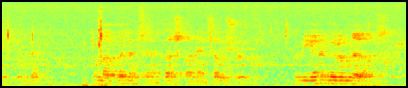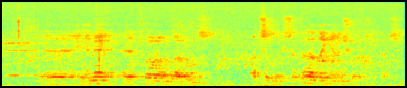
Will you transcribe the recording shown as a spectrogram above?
şekilde. Bunları da hepsini karşılamaya çalışıyoruz. Tabii yeni bölümlerimiz, e, yeni e, programlarımız açıldıkça daha da geniş olacak her şey.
